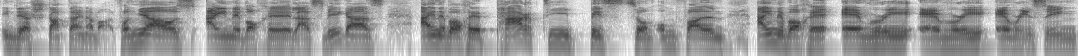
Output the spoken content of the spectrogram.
in der Stadt deiner Wahl. Von mir aus eine Woche Las Vegas, eine Woche Party bis zum Umfallen, eine Woche every, every, everything,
